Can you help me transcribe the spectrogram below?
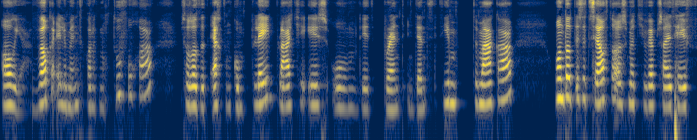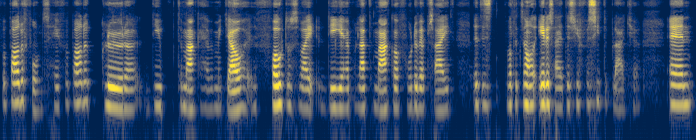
oh ja, welke elementen kan ik nog toevoegen, zodat het echt een compleet plaatje is om dit brand identity te maken. Want dat is hetzelfde als met je website heeft bepaalde fonts, heeft bepaalde kleuren die te maken hebben met jou, foto's die je hebt laten maken voor de website. Het is, wat ik al eerder zei, het is je visiteplaatje. En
